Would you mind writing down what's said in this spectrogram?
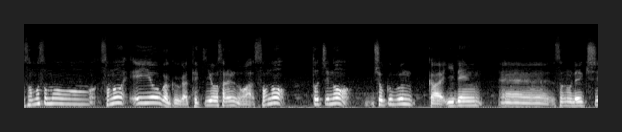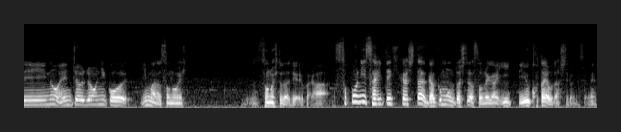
そもそもその栄養学が適用されるのはその土地の食文化遺伝、えー、その歴史の延長上にこう今そのその人たちがいるからそこに最適化した学問としてはそれがいいっていう答えを出してるんですよね。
